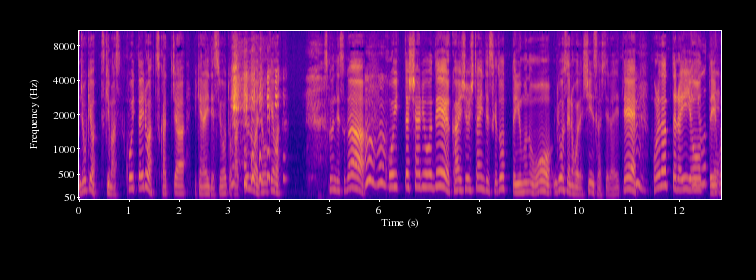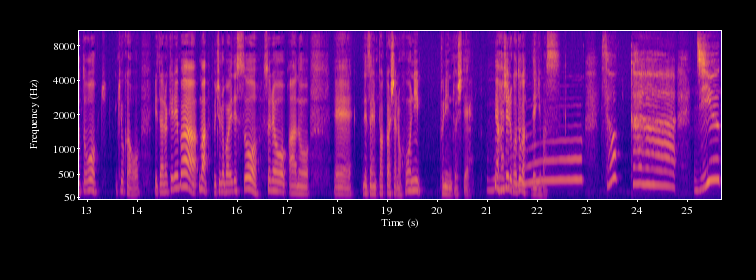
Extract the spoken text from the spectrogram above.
条件はつきます。こういった色は使っちゃいけないですよとかっていうのは条件は つくんですが、うんうんうん。こういった車両で回収したいんですけどっていうものを行政の方で審査していただいて、うん。これだったらいいよって。いうことを許可をいただければ、まあうちの場合ですとそれをあの、えーデザインパッカー社の方にプリントしてで走ることができます。そっか自由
